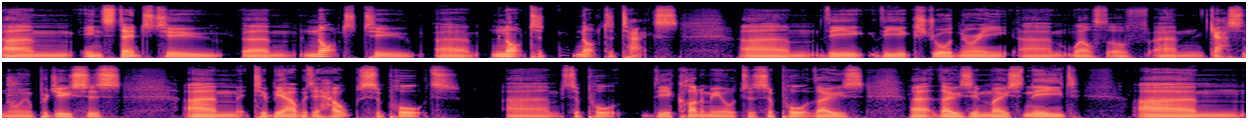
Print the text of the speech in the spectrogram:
um, instead to um, not to um not to not to tax um, the the extraordinary wealth of gas and oil producers to be able to help support um, support the economy or to support those uh, those in most need. Um,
